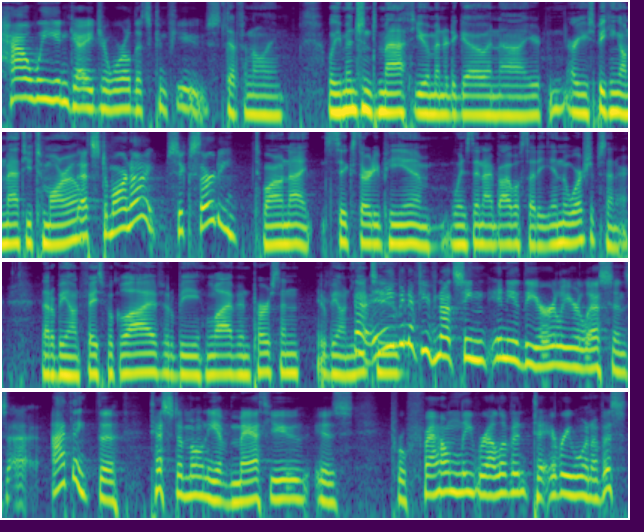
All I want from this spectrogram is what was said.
how we engage a world that's confused. Definitely. Well, you mentioned Matthew a minute ago, and uh, you're, are you speaking on Matthew tomorrow? That's tomorrow night, six thirty. Tomorrow night, six thirty p.m. Wednesday night Bible study in the worship center. That'll be on Facebook Live. It'll be live in person. It'll be on yeah, YouTube. Even if you've not seen any of the earlier lessons, I, I think the testimony of Matthew is profoundly relevant to every one of us.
